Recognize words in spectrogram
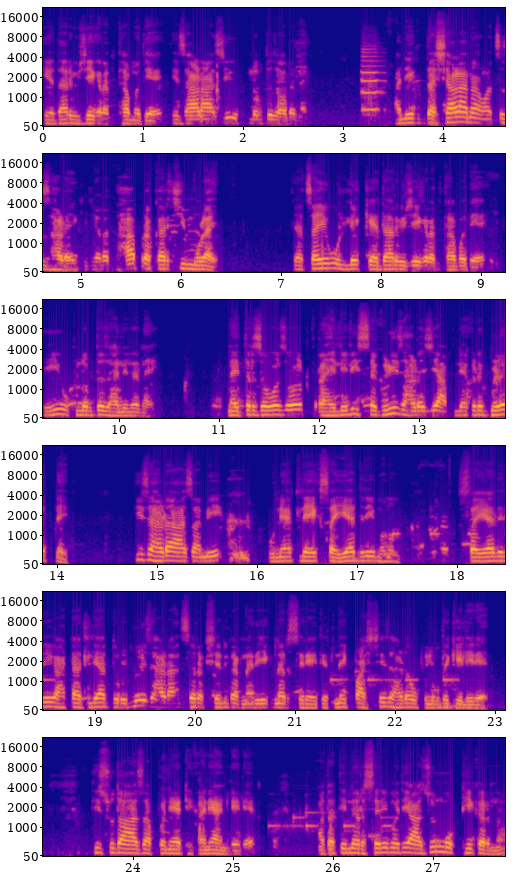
केदार विजय ग्रंथामध्ये आहे. ते झाड आजही उपलब्ध झालं नाही. आणि एक दशाळा नावाचं झाड आहे की ज्याला दहा प्रकारची मुळं आहेत. त्याचाही उल्लेख केदार विजय ग्रंथामध्ये आहे. तेही उपलब्ध झालेलं नाही. नाहीतर जवळजवळ राहिलेली सगळी झाडं जी आपल्याकडे मिळत नाहीत ती झाडं आज आम्ही पुण्यातले एक सह्याद्री म्हणून सह्याद्री घाटातल्या दुर्मिळ झाडांचं रक्षण करणारी एक नर्सरी आहे. तिथनं एक पाचशे झाडं उपलब्ध केलेली आहेत. ती सुद्धा आज आपण या ठिकाणी आणलेली आहेत. आता ती नर्सरीमध्ये अजून मोठी करणं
